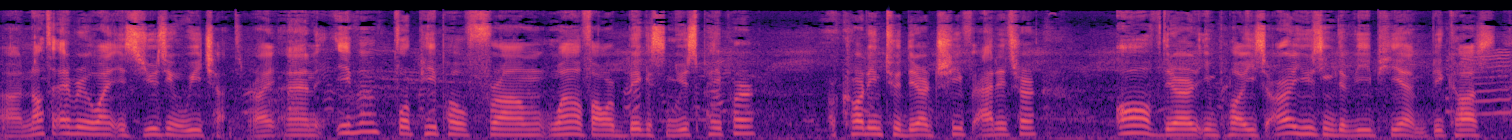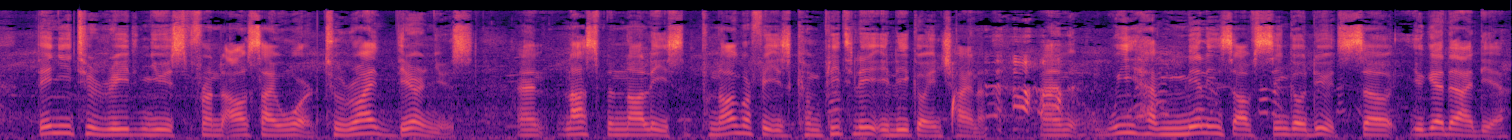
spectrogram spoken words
Uh, not everyone is using WeChat, right? And even for people from one of our biggest newspaper, according to their chief editor, all of their employees are using the VPN because they need to read news from the outside world to write their news. And last but not least, pornography is completely illegal in China. and we have millions of single dudes, so you get the idea.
